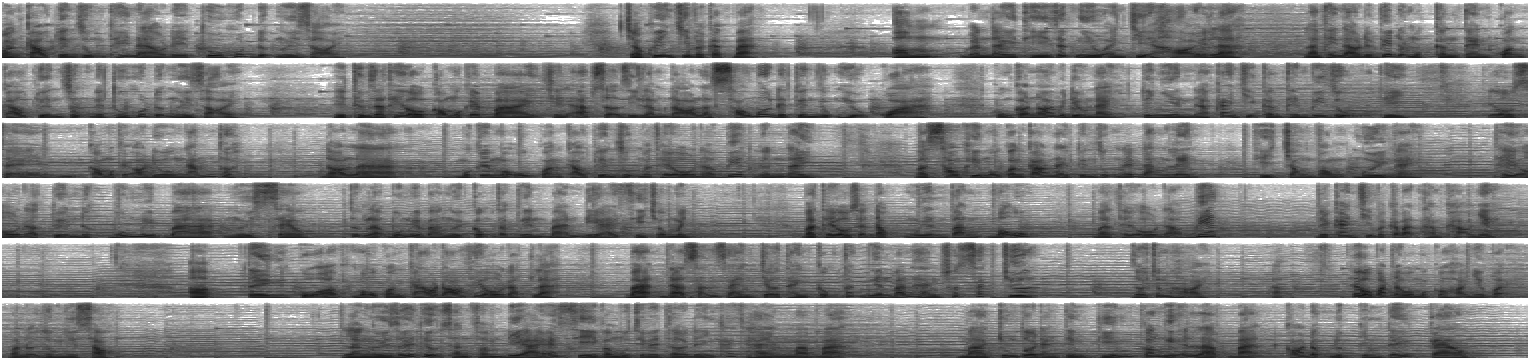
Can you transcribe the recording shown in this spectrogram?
quảng cáo tuyển dụng thế nào để thu hút được người giỏi? Chào quý anh chị và các bạn. Um, gần đây thì rất nhiều anh chị hỏi là làm thế nào để viết được một content quảng cáo tuyển dụng để thu hút được người giỏi? Thì thực ra thế ổ có một cái bài trên app sợ gì làm đó là 6 bước để tuyển dụng hiệu quả. Cũng có nói về điều này. Tuy nhiên à, các anh chị cần thêm ví dụ thì thế Hồ sẽ có một cái audio ngắn thôi. Đó là một cái mẫu quảng cáo tuyển dụng mà thế ổ đã viết gần đây và sau khi mẫu quảng cáo này tuyển dụng này đăng lên thì trong vòng 10 ngày Thế ổ đã tuyển được 43 người sale, tức là 43 người cộng tác viên bán DSC cho mình. Và Thế ổ sẽ đọc nguyên văn mẫu mà Thế ổ đã viết để các anh chị và các bạn tham khảo nhé. À, tên của mẫu quảng cáo đó Thế ổ đặt là Bạn đã sẵn sàng trở thành cộng tác viên bán hàng xuất sắc chưa? Dấu chấm hỏi. À, Thế ổ bắt đầu bằng một câu hỏi như vậy và nội dung như sau là người giới thiệu sản phẩm DISC và Motivator đến khách hàng mà bạn mà chúng tôi đang tìm kiếm có nghĩa là bạn có động lực kinh tế cao,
